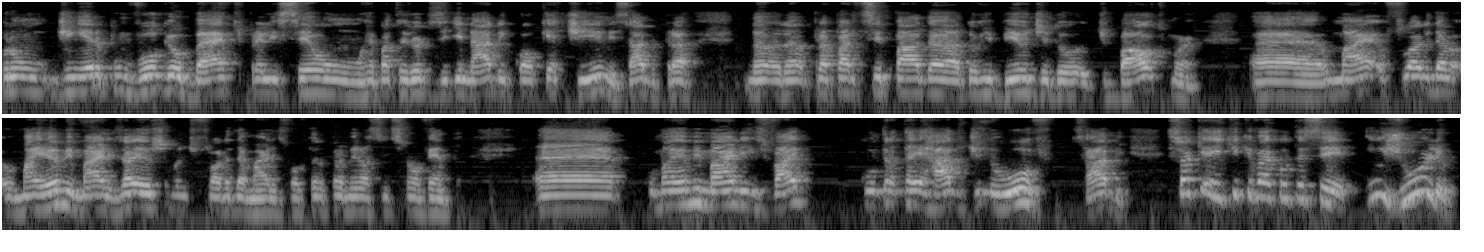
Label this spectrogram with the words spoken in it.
por um dinheiro para um Vogelback para ele ser um rebatedor designado em qualquer time, sabe? Para participar da, do rebuild do, de Baltimore. É, o, Florida, o Miami Marlins, olha eu chamando de Florida Marlins, voltando para 1990. É, o Miami Marlins vai contratar errado de novo, sabe? Só que aí o que, que vai acontecer? Em julho,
